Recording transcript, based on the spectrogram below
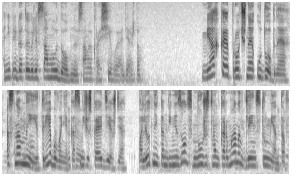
они приготовили самую удобную, самую красивую одежду. Мягкая, прочная, удобная. Основные требования к космической одежде. Полетный комбинезон с множеством карманов для инструментов.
